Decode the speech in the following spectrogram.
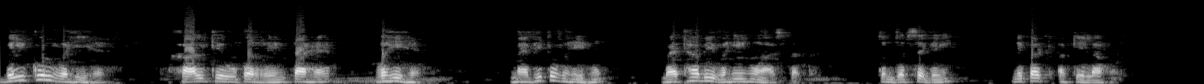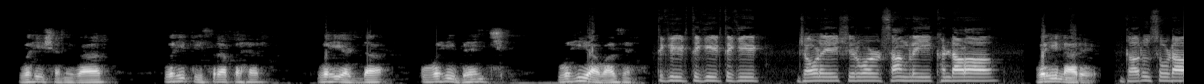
बिल्कुल वही है। खाल के ऊपर रेंगता है वही है। मैं भी तो वही हूँ बैठा भी वही हूँ आज तक। तुम जब से गई निपट अकेला हूँ। वही शनिवार वही तीसरा पहर वही अड्डा वही बेंच वही आवाज़ें। टिकट टिकट टिकट जौड़े शिरवड़ सांगली खंडाला वही नारे। दारू सोडा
